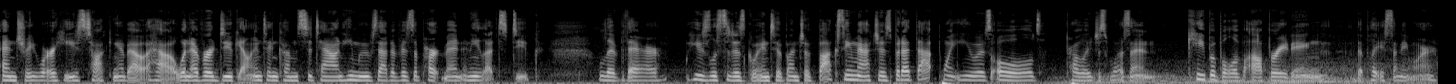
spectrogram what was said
entry where he's talking about how whenever Duke Ellington comes to town, he moves out of his apartment and he lets Duke live there. He was listed as going to a bunch of boxing matches, but at that point he was old, probably just wasn't capable of operating the place anymore.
